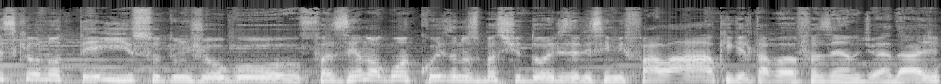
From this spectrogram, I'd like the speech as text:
Vez que eu notei isso de um jogo fazendo alguma coisa nos bastidores ali sem me falar o que, que ele tava fazendo de verdade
